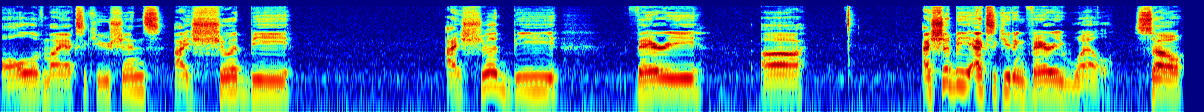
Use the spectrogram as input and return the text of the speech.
all of my executions, I should be I should be very uh I should be executing very well. So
